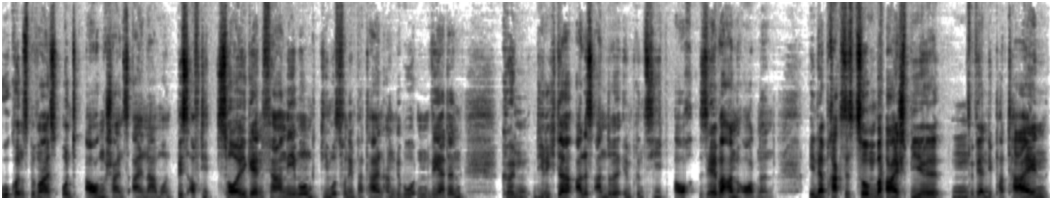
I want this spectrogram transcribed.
Urkundensbeweis und Augenscheinseinnahme. Und bis auf die Zeugenvernehmung, die muss von den Parteien angeboten werden, können die Richter alles andere im Prinzip auch selber anordnen. In der Praxis zum Beispiel hm, werden die Parteien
